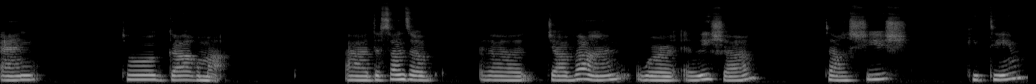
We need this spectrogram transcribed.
and Togarma. Uh, the sons of uh, Javan were Elisha, Tarshish, Kittim,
